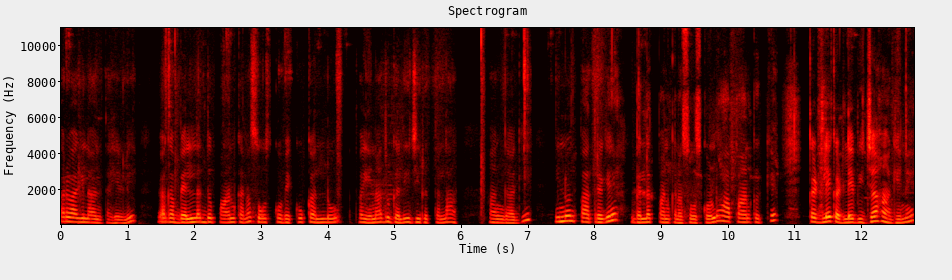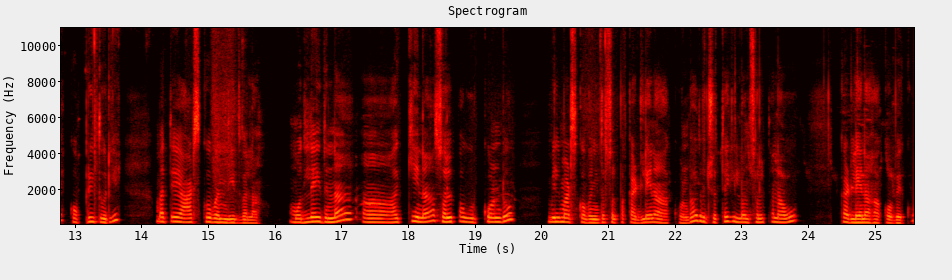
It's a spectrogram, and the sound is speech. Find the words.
ಪರವಾಗಿಲ್ಲ ಅಂತ ಹೇಳಿ ಇವಾಗ ಬೆಲ್ಲದ್ದು ಪಾನಕನ ಸೋಸ್ಕೋಬೇಕು, ಕಲ್ಲು ಅಥವಾ ಏನಾದರೂ ಗಲೀಜಿರುತ್ತಲ್ಲ ಹಾಗಾಗಿ ಇನ್ನೊಂದು ಪಾತ್ರೆಗೆ ಬೆಲ್ಲದ ಪಾನಕನ ಸೋಸ್ಕೊಂಡು ಆ ಪಾನಕಕ್ಕೆ ಕಡಲೆ ಕಡಲೆ ಬೀಜ ಹಾಗೆಯೇ ಕೊಬ್ಬರಿ ತುರಿ ಮತ್ತು ಆಡಿಸ್ಕೊ ಬಂದಿದ್ವಲ್ಲ. ಮೊದಲೇ ಇದನ್ನು ಅಕ್ಕಿನ ಸ್ವಲ್ಪ ಹುರ್ಕೊಂಡು ಮಿಲ್ ಮಾಡಿಸ್ಕೊಬಂದಿದ್ದು ಸ್ವಲ್ಪ ಕಡಲೆನ ಹಾಕ್ಕೊಂಡು, ಅದ್ರ ಜೊತೆಗೆ ಇಲ್ಲೊಂದು ಸ್ವಲ್ಪ ನಾವು ಕಡಲೆನ ಹಾಕ್ಕೋಬೇಕು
